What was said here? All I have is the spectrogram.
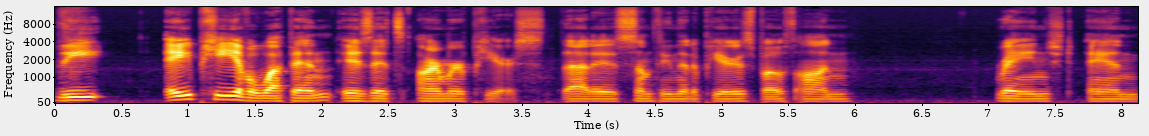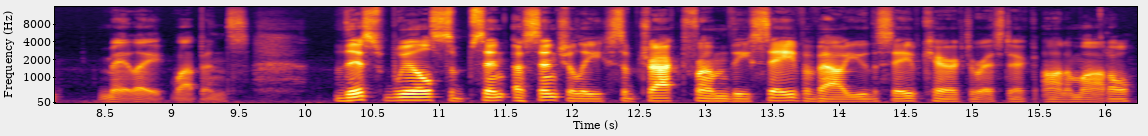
The AP of a weapon is its armor pierce. That is something that appears both on ranged and melee weapons. This will essentially subtract from the save value, the save characteristic on a model,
